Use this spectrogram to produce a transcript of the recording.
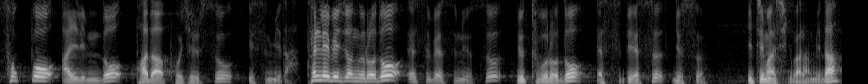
속보 알림도 받아 보실 수 있습니다. 텔레비전으로도 SBS 뉴스, 유튜브로도 SBS 뉴스 잊지 마시기 바랍니다.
